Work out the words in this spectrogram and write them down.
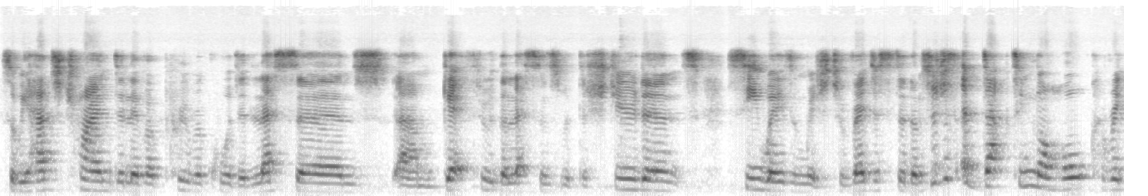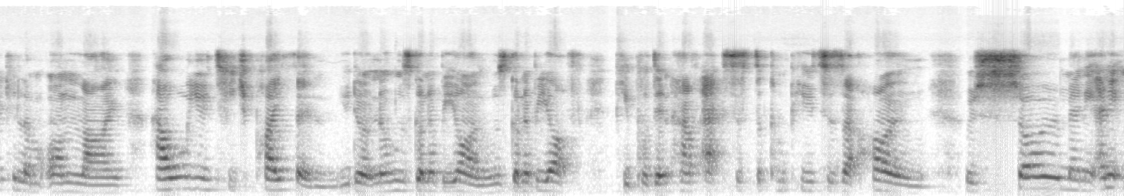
So we had to try and deliver pre recorded lessons, um, get through the lessons with the students, see ways in which to register them. So just adapting the whole curriculum online. How will you teach Python? You don't know who's going to be on, who's going to be off. People didn't have access to computers at home. There's so many, and it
